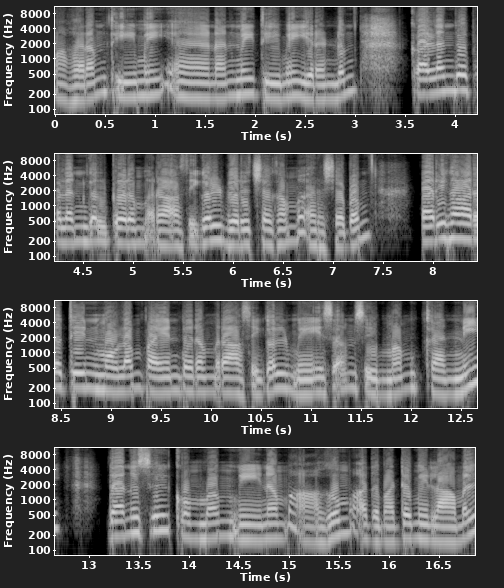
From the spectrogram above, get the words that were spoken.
மகரம் தீமை நன்மை தீமை இரண்டும் கலந்து பலன்கள் பெறும் ராசிகள் விருச்சகம் ரிஷபம் பரிகாரத்தின் மூலம் பயன்பெறும் ராசிகள் மேசம் சிம்மம் கன்னி தனுசு கும்பம் மீனம் ஆகும். அது மட்டுமில்லாமல்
